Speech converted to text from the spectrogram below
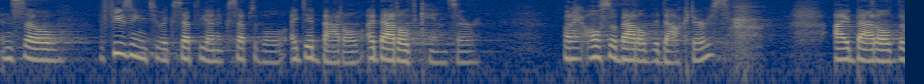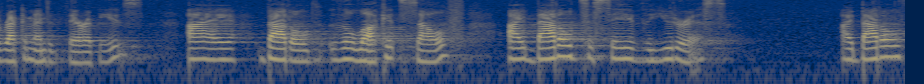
and so refusing to accept the unacceptable, I did battle. I battled cancer. But I also battled the doctors. I battled the recommended therapies. I battled the luck itself. I battled to save the uterus. I battled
